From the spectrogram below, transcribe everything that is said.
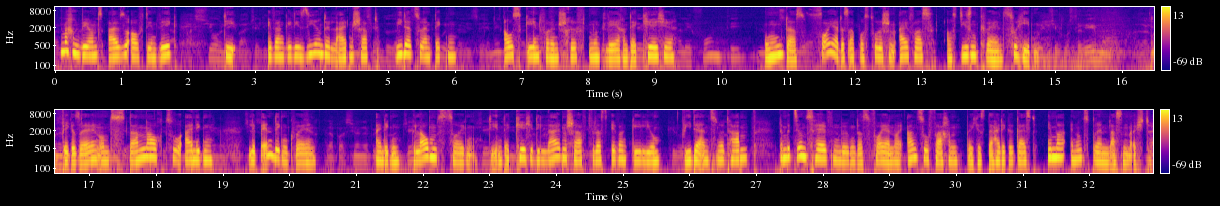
Machen wir uns also auf den Weg, die evangelisierende Leidenschaft wiederzuentdecken, ausgehend von den Schriften und Lehren der Kirche, um das Feuer des apostolischen Eifers aus diesen Quellen zu heben. Wir gesellen uns dann auch zu einigen lebendigen Quellen, einigen Glaubenszeugen, die in der Kirche die Leidenschaft für das Evangelium wiederentzündet haben, damit sie uns helfen mögen, das Feuer neu anzufachen, welches der Heilige Geist immer in uns brennen lassen möchte.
